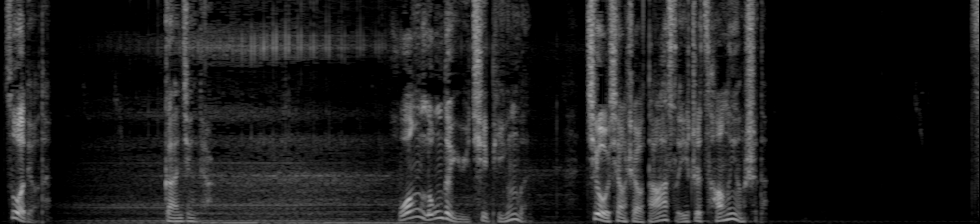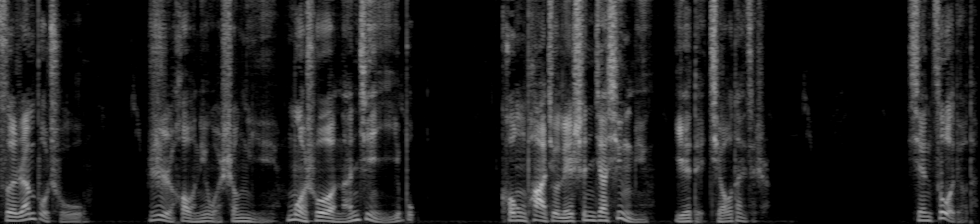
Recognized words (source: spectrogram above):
做掉他，干净点黄龙的语气平稳，就像是要打死一只苍蝇似的。此人不除，日后你我生意莫说难进一步。恐怕就连身家性命也得交代在这儿。先做掉他，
